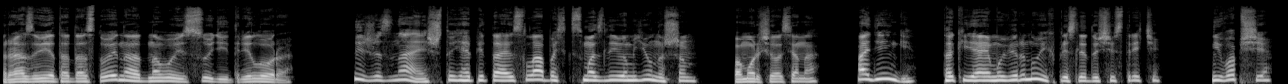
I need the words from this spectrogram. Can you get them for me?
Разве это достойно одного из судей Трилора?» «Ты же знаешь, что я питаю слабость к смазливым юношам», — поморщилась она. «А деньги? Так я ему верну их при следующей встрече. И вообще,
